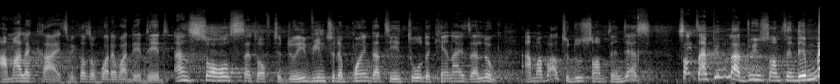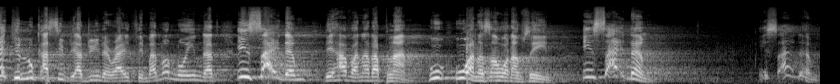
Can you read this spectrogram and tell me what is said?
Amalekites because of whatever they did. And Saul set off to do, even to the point that he told the Kenites that, look, I'm about to do something. Just sometimes people are doing something, they make you look as if they are doing the right thing, but not knowing that inside them they have another plan. Who, who understand what I'm saying? Inside them inside them.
